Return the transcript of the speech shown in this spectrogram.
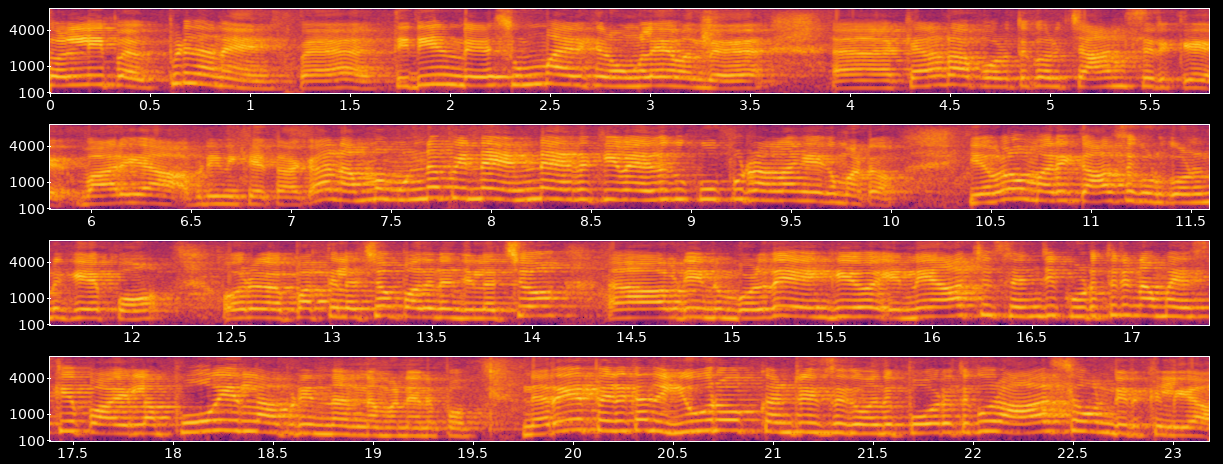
சொல்லி இப்போ இப்படி தானே இப்போ திடீர்னு சும்மா இருக்கிறவங்களே வந்து கனடா போகிறதுக்கு ஒரு சான்ஸ் இருக்குது வாரியா அப்படின்னு கேட்டாக்கா நம்ம முன்ன பின்ன என்ன எதுக்கு இவன் எதுக்கு கூப்பிடுறான்லாம் கேட்க மாட்டோம். எவ்வளோ மாதிரி காசு கொடுக்கணும்னு கேட்போம். ஒரு பத்து லட்சம் பதினஞ்சு லட்சம் அப்படின்னும் பொழுது எங்கேயோ என்னையாச்சும் செஞ்சு கொடுத்துட்டு நம்ம எஸ்கேப் ஆயிடலாம் போயிடலாம் அப்படின்னு நான் நம்ம நினைப்போம். நிறைய பேருக்கு அந்த யூரோப் கண்ட்ரீஸுக்கு வந்து போகிறதுக்கு ஒரு ஆசை உண்டு இருக்கு இல்லையா?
